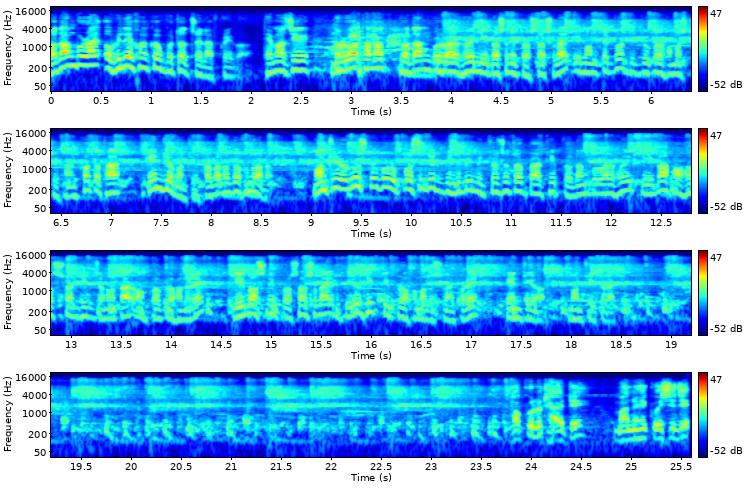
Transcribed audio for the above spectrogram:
প্ৰদান বৰুৱাই অভিলেখ সংখ্যক ভোটত জয়লাভ কৰিব। ধেমাজিৰ নৰোৱা থানত প্ৰদান বৰুৱাৰ হৈ নিৰ্বাচনী প্ৰচাৰ চলাই এই মন্তব্য ডিব্ৰুগড় সমষ্টিৰ সাংসদ তথা কেন্দ্ৰীয় মন্ত্ৰী সৰ্বানন্দ সোণোৱালৰ মন্ত্ৰী অনুজ পেগুৰ উপস্থিতিত বিজেপিৰ মিত্ৰজোঁটৰ প্ৰাৰ্থী প্ৰদান বৰুৱাৰ হৈ কেইবা সহস্ৰাধিক জনতাৰ অংশগ্ৰহণেৰে নিৰ্বাচনী প্ৰচাৰ চলাই বিৰোধীক তীব্ৰ সমালোচনা কৰে কেন্দ্ৰীয় মন্ত্ৰীগৰাকীয়ে। সকলো ঠাইতে মানুহে কৈছে যে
